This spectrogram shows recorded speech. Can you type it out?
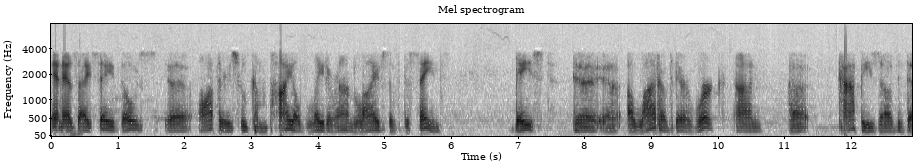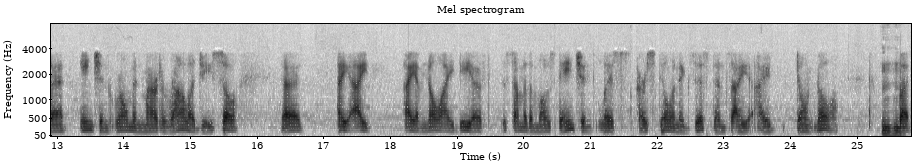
and as I say, those uh, authors who compiled later on lives of the saints based uh, uh, a lot of their work on uh, copies of that ancient Roman martyrology. So uh, I, I I have no idea if some of the most ancient lists are still in existence. I I don't know. But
